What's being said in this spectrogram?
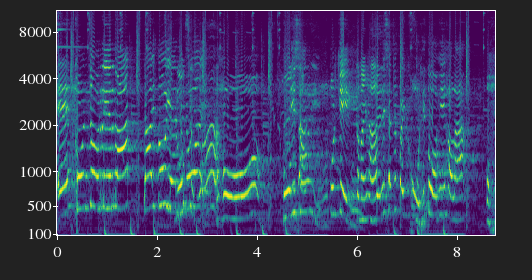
เอ๊ะคุณจุรีรัตน์ได้ตู้เย็นรู้ไปสึกด้วย ว่า โอ้โหดิฉันคุณเก่งทำไมคะ เดี๋ยวดิฉันจะไปขู่ที่ตัวพี่เขาละ โอ้โห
